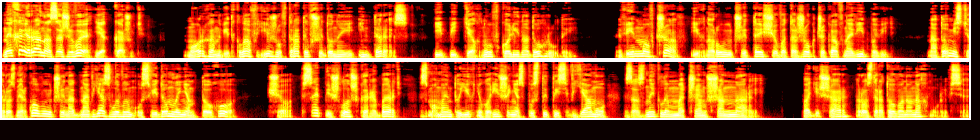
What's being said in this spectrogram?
нехай рана заживе, як кажуть. Морган відклав їжу, втративши до неї інтерес, і підтягнув коліна до грудей. Він мовчав, ігноруючи те, що ватажок чекав на відповідь, натомість розмірковуючи над нав'язливим усвідомленням того, що все пішло шкереберть з моменту їхнього рішення спуститись в яму за зниклим мечем Шаннари. Падішар роздратовано нахмурився.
